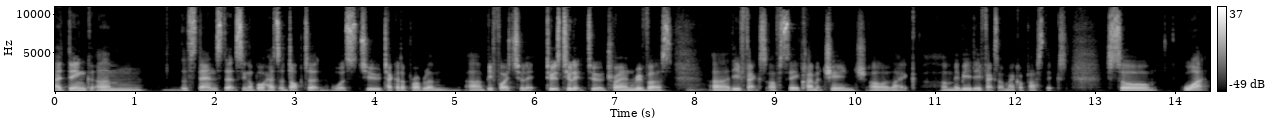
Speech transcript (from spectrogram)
I think um, the stance that Singapore has adopted was to tackle the problem uh, before it's too late. To, it's too late to try and reverse uh, the effects of, say, climate change or like uh, maybe the effects of microplastics. So what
